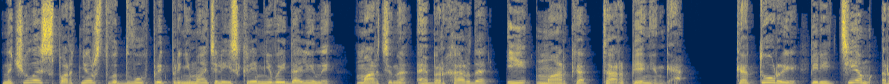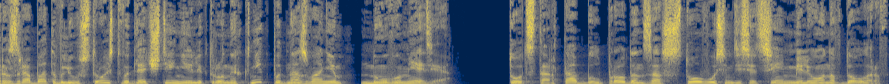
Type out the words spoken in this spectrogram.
началась с партнерства двух предпринимателей из Кремниевой долины, Мартина Эберхарда и Марка Тарпенинга, которые перед тем разрабатывали устройство для чтения электронных книг под названием Новомедиа. Тот стартап был продан за 187 миллионов долларов.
